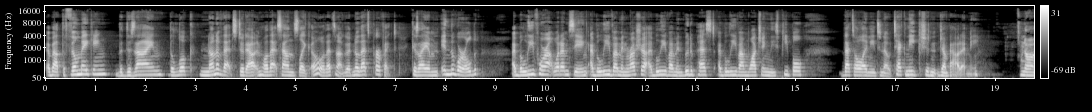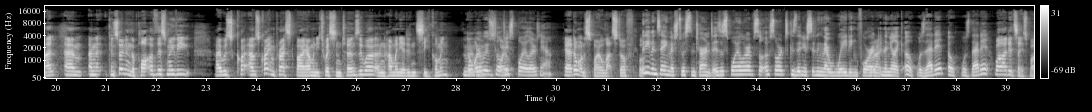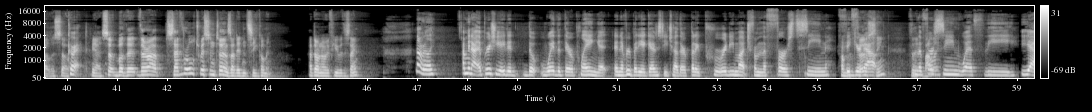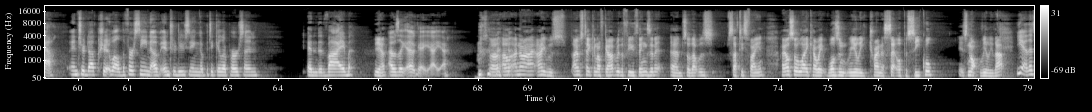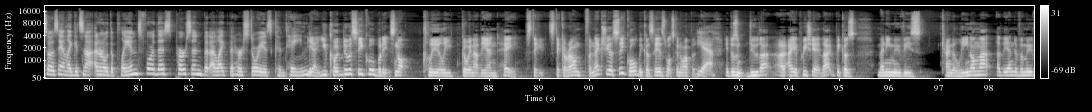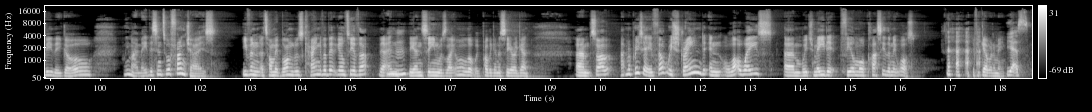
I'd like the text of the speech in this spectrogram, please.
about the filmmaking, the design, the look, none of that stood out. And while that sounds like, oh, that's not good, no, that's perfect because I am in the world. I believe what I'm seeing. I believe I'm in Russia. I believe I'm in Budapest. I believe I'm watching these people. That's all I need to know. Technique shouldn't jump out at me. No, and um, and concerning the plot of this movie, I was quite I was quite impressed by how many twists and turns there were, and how many I didn't see coming. Remember, we've told you spoil- spoilers, yeah. Yeah, I don't want to spoil that stuff, but, But even saying there's twists and turns is a spoiler of, so- of sorts because then you're sitting there waiting for it, Right. and then you're like, oh, was that it? Oh, was that it? well, I did say spoilers, so Correct. yeah. So, but there there are several twists and turns I didn't see coming. I don't know if you were the same. Not really. I mean, I appreciated the way that they were playing it and everybody against each other, but I pretty much from the first scene From figured the first out scene, from the ballet? first scene with the yeah introduction. Well, the first scene of introducing a particular person and the vibe. Yeah, I was like, okay, yeah, yeah. uh, I, I know I, I was I was taken off guard with a few things in it, um, so that was satisfying. I also like how it wasn't really trying to set up a sequel. It's not really that. Yeah, that's what I was saying. Like, it's not, I don't know the plans for this person, but I like that her story is contained. Yeah, you could do a sequel, but it's not clearly going at the end. Hey, stick stick around for next year's sequel because here's what's going to happen. Yeah. it doesn't do that. I, I appreciate that because many movies kind of lean on that at the end of a movie. They go, "Oh, we might make this into a franchise." Even Atomic Blonde was kind of a bit guilty of that. The end, the end scene was like, "Oh, look, we're probably going to see her again." Um, so I, I'm appreciating. It felt restrained in a lot of ways, um, which made it feel more classy than it was. If you get what I mean Yes.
